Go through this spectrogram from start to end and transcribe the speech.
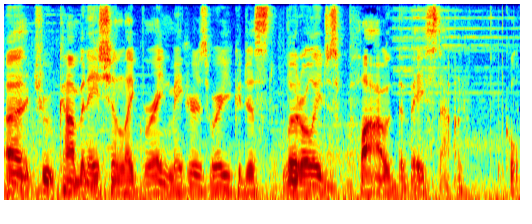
a troop combination like Rainmakers where you could just literally just plow the base down. Cool.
